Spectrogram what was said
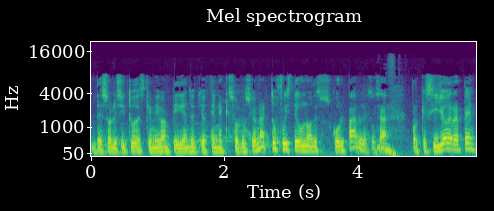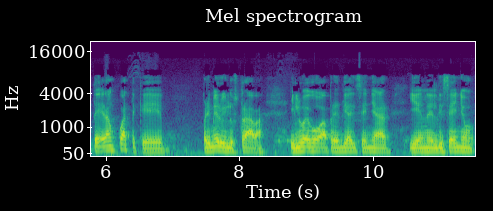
de solicitudes que me iban pidiendo y que yo tenía que solucionar. Tú fuiste uno de esos culpables, o sea, porque si yo de repente era un cuate que primero ilustraba y luego aprendí a diseñar y en el diseño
